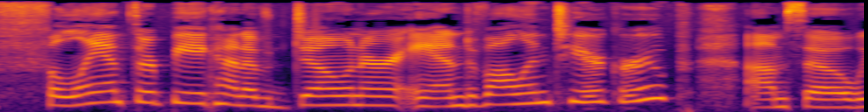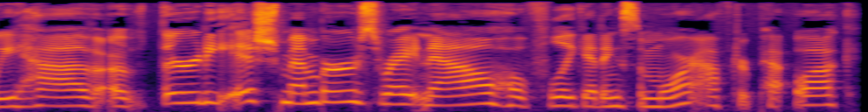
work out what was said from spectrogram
philanthropy kind of donor and volunteer group. Um, so we have uh, 30-ish members right now, hopefully getting some more after Pet Walk.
